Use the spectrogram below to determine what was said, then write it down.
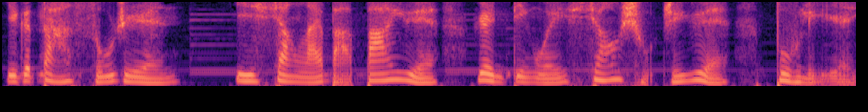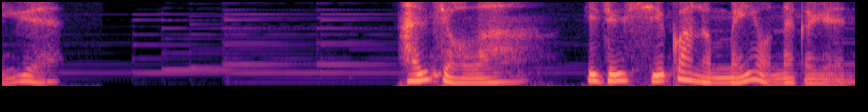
一个大俗之人。一向来把八月认定为消暑之月，不理人月。很久了，已经习惯了没有那个人，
